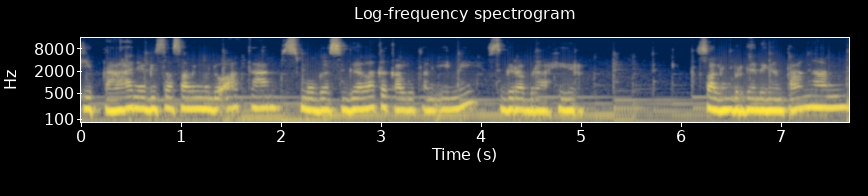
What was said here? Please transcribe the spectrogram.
Kita hanya bisa saling mendoakan semoga segala kekalutan ini segera berakhir. Saling bergandengan tangan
